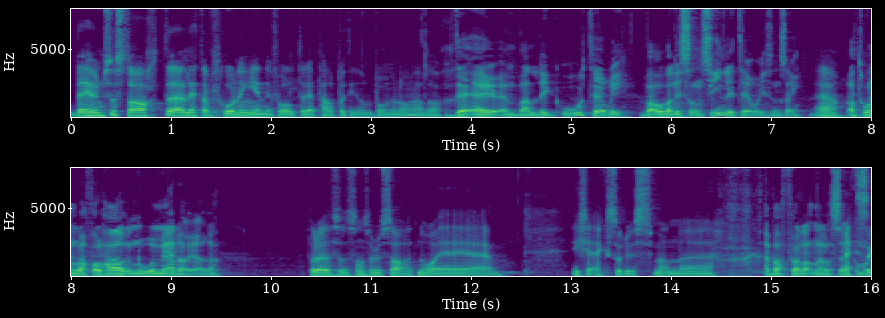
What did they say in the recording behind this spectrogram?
det er hun som starter litt av skråningen i forhold til det Palpatine holder på med nå, eller? Det er jo en veldig god teori, og veldig sannsynlig teori, syns jeg. Ja. At hun i hvert fall har noe med det å gjøre. For det er sånn som du sa, at nå er ikke Exodus, men uh, Jeg bare føler at Nala Say kommer,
